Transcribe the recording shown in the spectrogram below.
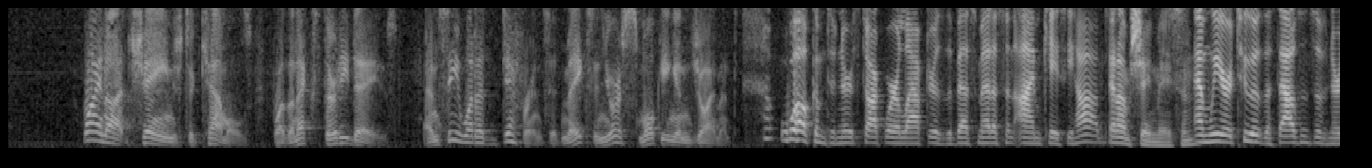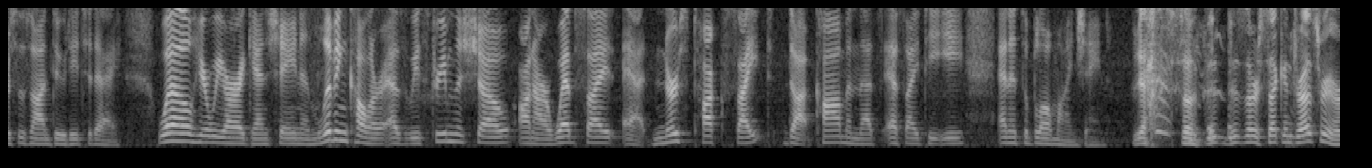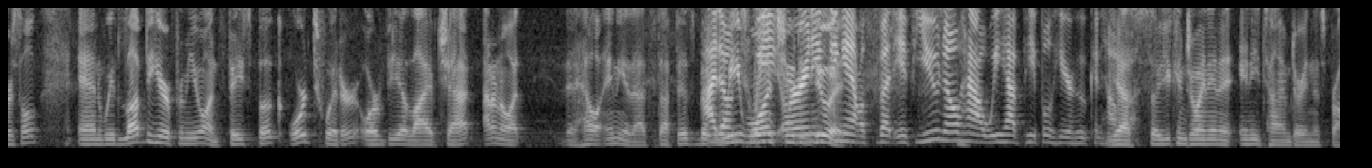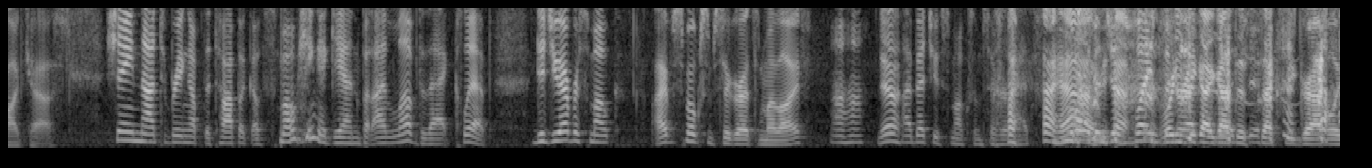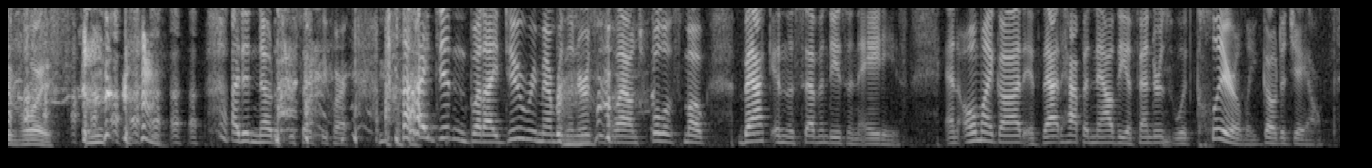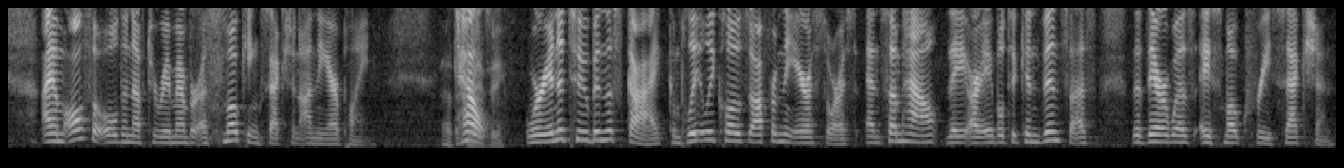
Why not change to camels for the next 30 days and see what a difference it makes in your smoking enjoyment? Welcome to Nurse Talk, where laughter is the best medicine. I'm Casey Hobbs. And I'm Shane Mason. And we are two of the thousands of nurses on duty today. Well, here we are again, Shane, in living color as we stream the show on our website at nursetalksite.com, and that's S I T E, and it's a blow mine, Shane. Yeah, so this, this is our second dress rehearsal, and we'd love to hear from you on Facebook or Twitter or via live chat. I don't know what the hell any of that stuff is, but I don't we tweet want you or to do anything it. else. But if you know how, we have people here who can help yes, us. so you can join in at any time during this broadcast. Shane, not to bring up the topic of smoking again, but I loved that clip. Did you ever smoke? I've smoked some cigarettes in my life. Uh huh. Yeah. I bet you've smoked some cigarettes. I have. More than just plain cigarettes. Where do you think I got this you. sexy, gravelly voice? I didn't notice the sexy part. I didn't, but I do remember the nurses' lounge full of smoke back in the 70s and 80s. And oh my God, if that happened now, the offenders would clearly go to jail. I am also old enough to remember a smoking section on the airplane. That's Hell, crazy. we're in a tube in the sky, completely closed off from the air source, and somehow they are able to convince us that there was a smoke free section.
